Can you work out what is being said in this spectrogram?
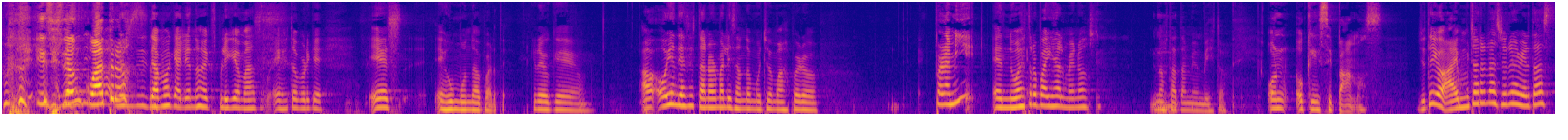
y si son cuatro, Necesitamos que alguien nos explique más esto porque es, es un mundo aparte. Creo que a- hoy en día se está normalizando mucho más, pero para mí, en nuestro país al menos no está tan bien visto. o, o que sepamos. Yo te digo, hay muchas relaciones abiertas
